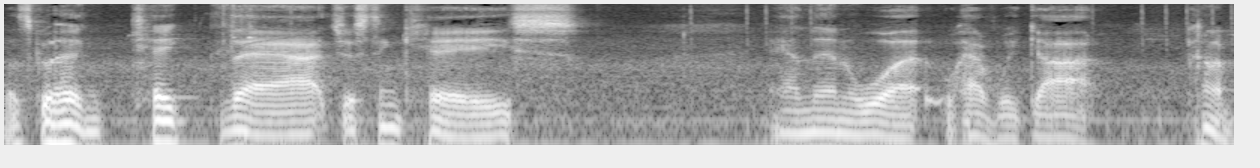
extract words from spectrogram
Let's go ahead and take that just in case. And then what have we got? What kind of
